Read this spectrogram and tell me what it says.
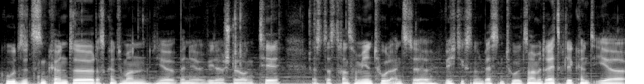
gut sitzen könnte. Das könnte man hier, wenn ihr wieder Steuerung T, das ist das Transformieren-Tool, eines der wichtigsten und besten Tools. Mal mit Rechtsklick könnt ihr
